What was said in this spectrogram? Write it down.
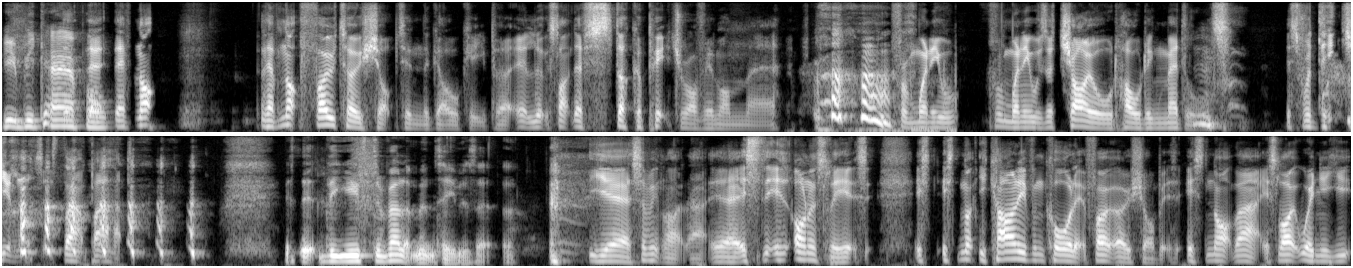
you be careful. They, they've not they've not photoshopped in the goalkeeper. It looks like they've stuck a picture of him on there from when he from when he was a child holding medals. it's ridiculous. it's that bad. Is it the youth development team? Is it? Yeah, something like that. Yeah, it's, it's honestly, it's it's it's not. You can't even call it Photoshop. It's, it's not that. It's like when you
